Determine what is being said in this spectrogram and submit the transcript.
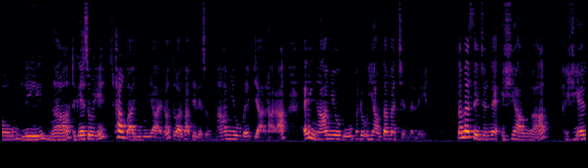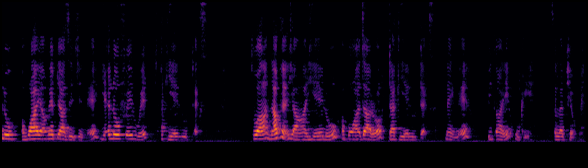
3 4 5တကယ်ဆိုရင်6ပါယူလို့ရတယ်เนาะသူကဘာဖြစ်လဲဆို5မျိုးပဲပြထားတာအဲ့ဒီ5မျိုးကိုဘယ်လိုအရောင်သတ်မှတ်ခြင်းလဲသတ်မှတ်စေခြင်းနဲ့အရောင်က yellow အဝါရောင်နဲ့ပြစေခြင်းနဲ့ yellow fill with dark yellow text သူကနောက်ခံအရာက yellow အပေါ်ကကြတော့ dark yellow text နှိပ်မယ်ပြီးတော့ရင် okay select ဖြုတ်မယ်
